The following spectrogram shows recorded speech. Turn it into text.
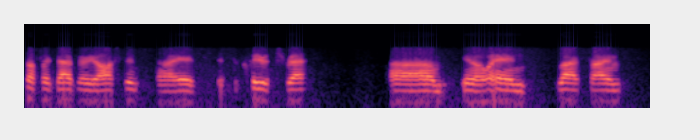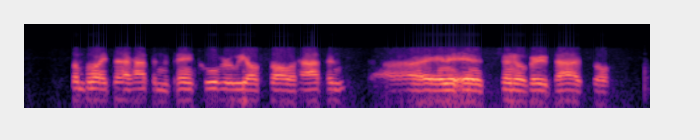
stuff like that very often. Uh, it's, it's a clear threat, um, you know. And last time something like that happened in Vancouver, we all saw it happen, uh, and, it, and it turned out very bad. So, you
